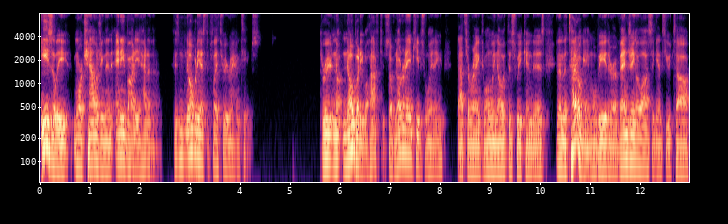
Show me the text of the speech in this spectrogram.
easily more challenging than anybody ahead of them because nobody has to play three ranked teams. Three, no, nobody will have to. So if Notre Dame keeps winning, that's a ranked one. We know what this weekend is. And then the title game will be either avenging a loss against Utah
